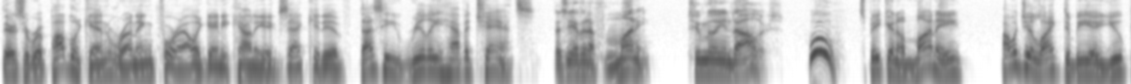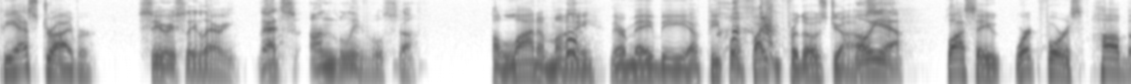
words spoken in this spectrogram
There's a Republican running for Allegheny County executive. Does he really have a chance? Does he have enough money? $2 million. Woo! Speaking of money, how would you like to be a UPS driver? Seriously, Larry, that's unbelievable stuff. A lot of money. there may be uh, people fighting for those jobs. Oh, yeah. Plus, a workforce hub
